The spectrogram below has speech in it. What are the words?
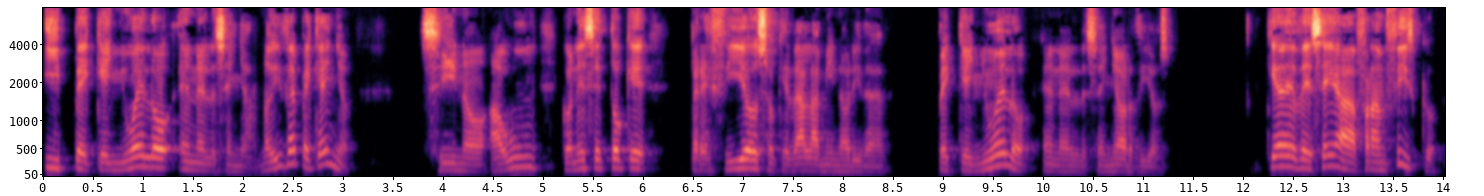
y pequeñuelo en el Señor. No dice pequeño, sino aún con ese toque precioso que da la minoridad, pequeñuelo en el Señor Dios. ¿Qué desea Francisco?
